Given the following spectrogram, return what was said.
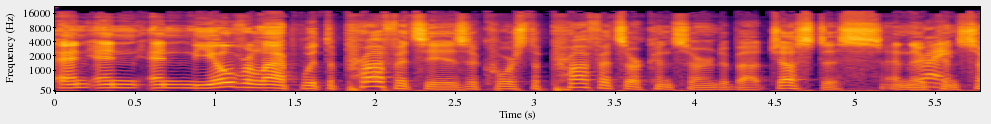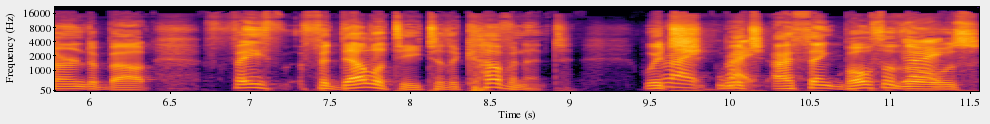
And and and the overlap with the prophets is, of course, the prophets are concerned about justice and they're Right. concerned about faith fidelity to the covenant. Which, Right, which right. I think both of those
